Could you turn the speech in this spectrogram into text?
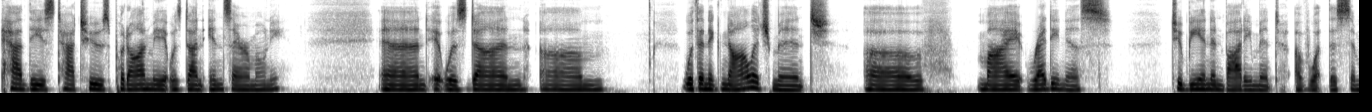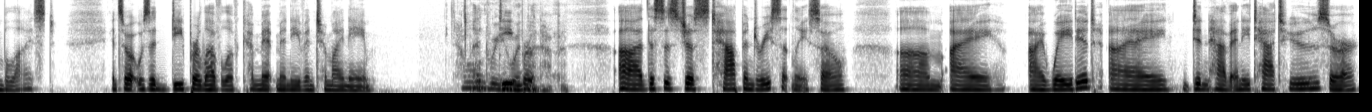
had these tattoos put on me, it was done in ceremony, and it was done um, with an acknowledgement of my readiness to be an embodiment of what this symbolized. And so it was a deeper level of commitment even to my name. How old were deeper, you when that happened? Uh, this has just happened recently. So um, I I waited. I didn't have any tattoos or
